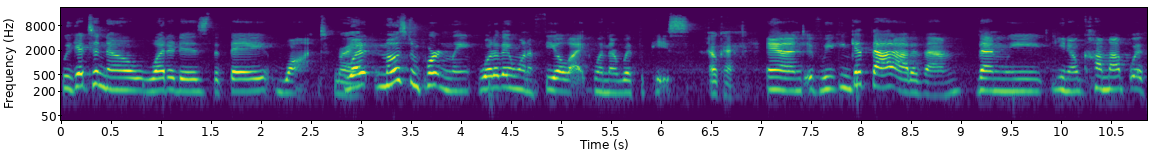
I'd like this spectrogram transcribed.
We get to know what it is that they want. Right. What most importantly, what do they want to feel like when they're with the piece? okay, And if we can get that out of them, then we, you know, come up with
